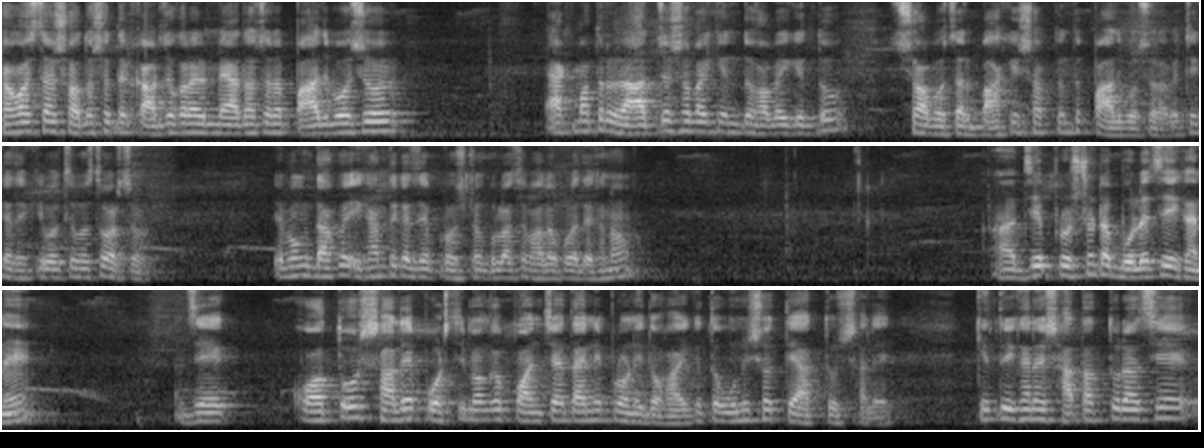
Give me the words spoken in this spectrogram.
সংস্থার সদস্যদের কার্যকরের মেয়াদ হচ্ছে পাঁচ বছর। একমাত্র রাজ্যসভা কিন্তু হবে কিন্তু ছ বছর, বাকি সব কিন্তু পাঁচ বছর হবে। ঠিক আছে, কী বলছে বুঝতে পারছ? এবং দেখো, এখান থেকে যে প্রশ্নগুলো আছে, ভালো করে দেখে নাও। আর যে প্রশ্নটা বলেছে এখানে, যে কত সালে পশ্চিমবঙ্গ পঞ্চায়েত আইনে প্রণীত হয়? কিন্তু উনিশশো সালে। কিন্তু এখানে সাতাত্তর আছে,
